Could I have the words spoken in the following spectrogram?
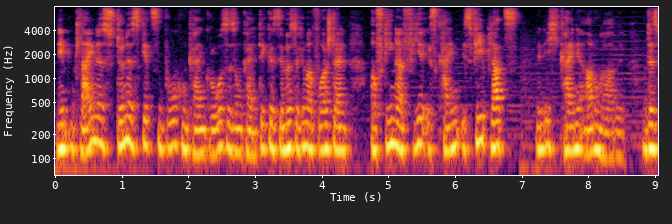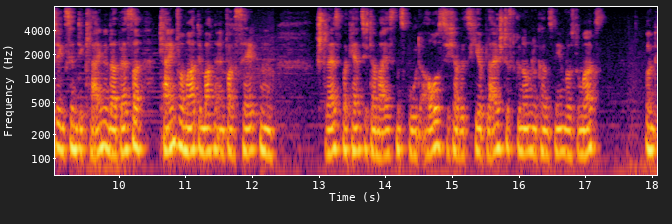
nehmt ein kleines, dünnes Skizzenbuch und kein großes und kein dickes. Ihr müsst euch immer vorstellen, auf DIN A4 ist, kein, ist viel Platz, wenn ich keine Ahnung habe. Und deswegen sind die kleinen da besser. Kleinformate machen einfach selten Stress. Man kennt sich da meistens gut aus. Ich habe jetzt hier Bleistift genommen, du kannst nehmen, was du magst. Und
